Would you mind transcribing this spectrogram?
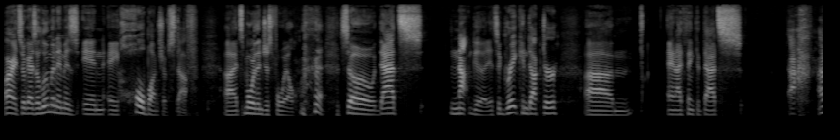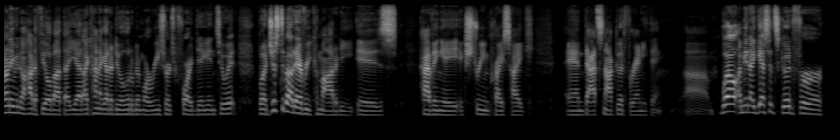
All right, so guys, aluminum is in a whole bunch of stuff. Uh, it's more than just foil. so that's not good. It's a great conductor. Um, and I think that that's I don't even know how to feel about that yet. I kind of got to do a little bit more research before I dig into it. But just about every commodity is having a extreme price hike, and that's not good for anything. Um, well, I mean, I guess it's good for,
